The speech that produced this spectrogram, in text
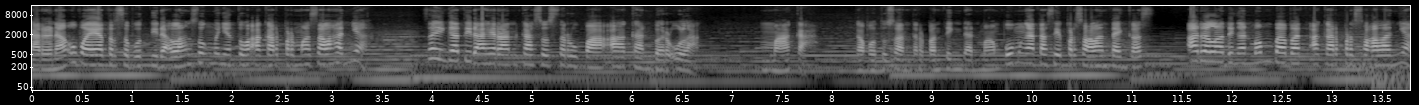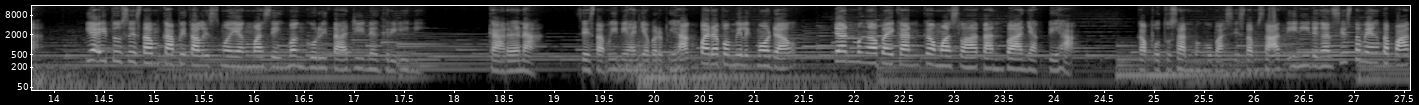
karena upaya tersebut tidak langsung menyentuh akar permasalahannya, sehingga tidak heran kasus serupa akan berulang. Maka, keputusan terpenting dan mampu mengatasi persoalan Tankes adalah dengan membabat akar persoalannya, yaitu sistem kapitalisme yang masih menggurita di negeri ini. Karena sistem ini hanya berpihak pada pemilik modal dan mengabaikan kemaslahatan banyak pihak. Keputusan mengubah sistem saat ini dengan sistem yang tepat,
